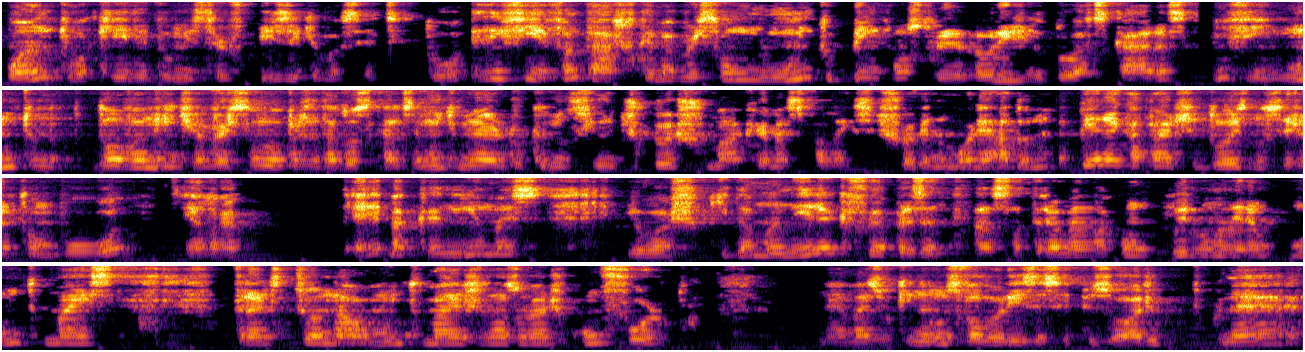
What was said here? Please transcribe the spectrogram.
quanto aquele do Mr. Freeze que você citou. Enfim, é fantástico. Tem uma versão muito bem construída da origem de Duas Caras. Enfim, muito, novamente, a versão do Apresentar Duas Caras é muito melhor do que no filme de Joel Schumacher, mas fala isso chovendo molhado, né? A pena é que a parte 2 não seja tão boa. Ela é bacaninha, mas eu acho que da maneira que foi apresentada essa trama, ela conclui de uma maneira muito mais tradicional, muito mais na zona de conforto. Né? Mas o que não desvaloriza esse episódio, né,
